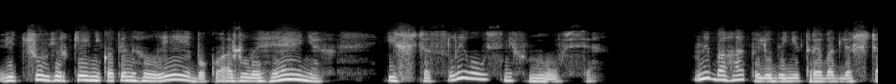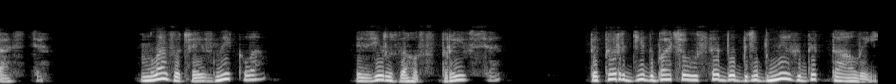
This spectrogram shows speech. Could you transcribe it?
відчув гіркий нікотин глибоко, аж у легенях, і щасливо усміхнувся. Небагато людині треба для щастя. Мла з очей зникла, зір загострився. Тепер дід бачив усе до дрібних деталей.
